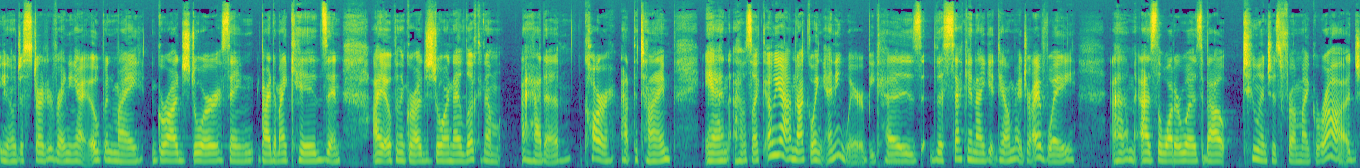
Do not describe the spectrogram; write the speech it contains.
you know, just started raining, I opened my garage door saying bye to my kids. And I opened the garage door and I look and I'm, I had a car at the time, and I was like, oh, yeah, I'm not going anywhere because the second I get down my driveway, um, as the water was about two inches from my garage,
